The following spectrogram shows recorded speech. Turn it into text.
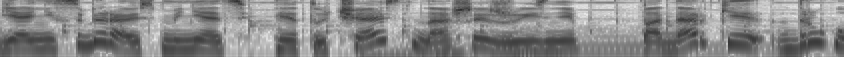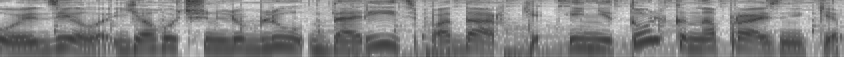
Я не собираюсь менять эту часть нашей жизни. Подарки – другое дело. Я очень люблю дарить подарки. И не только на праздники.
